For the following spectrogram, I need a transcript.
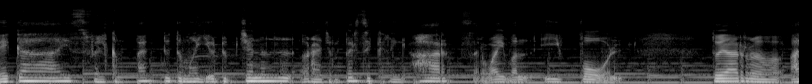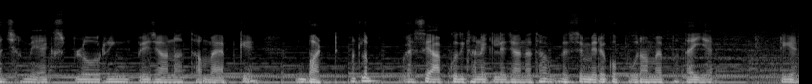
Hey guys welcome back to the my YouTube channel और आज हम फिर से खेलेंगे आर्क सर्वाइवल ई फॉल तो यार आज हमें एक्सप्लोरिंग पे जाना था मैप के। बट मतलब वैसे आपको दिखाने के लिए जाना था, वैसे मेरे को पूरा मैप पता ही है, ठीक है?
